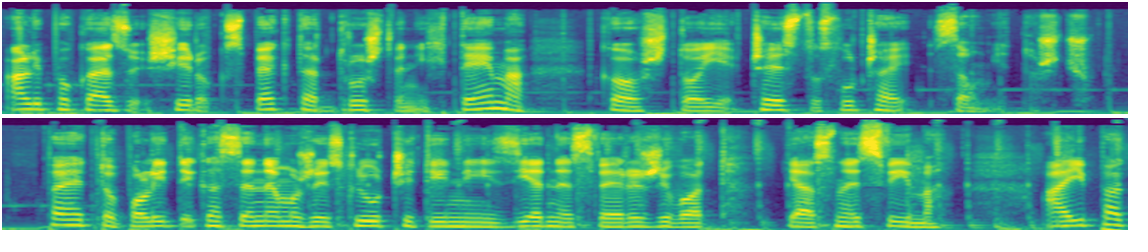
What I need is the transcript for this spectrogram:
ali pokazuje širok spektar društvenih tema kao što je često slučaj sa umjetnošću. Pa eto, politika se ne može isključiti ni iz jedne sfere života, jasno je svima. A ipak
